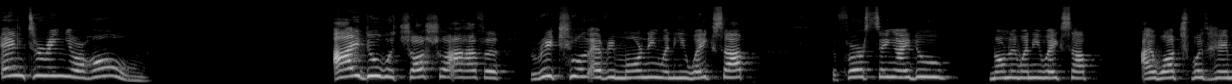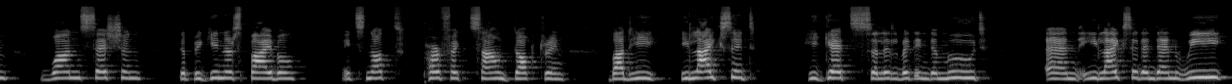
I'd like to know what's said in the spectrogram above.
entering your home. I do with Joshua. I have a ritual every morning when he wakes up. The first thing I do, normally when he wakes up, I watch with him one session, the beginner's Bible. It's not perfect sound doctrine, but he he likes it. He gets a little bit in the mood and he likes it. And then we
